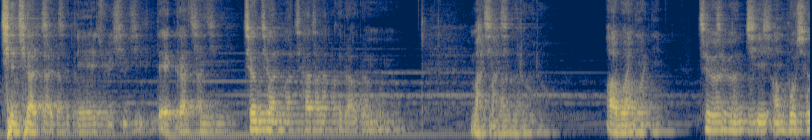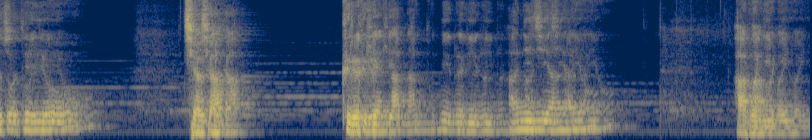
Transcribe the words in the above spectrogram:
친딸처럼 대해주실 때까지 정말 잘할 거라고요. 마지막으로 아버님 저 눈치 안 보셔도 돼요. 제가 그렇게 나쁜 며느리는 아니지 않아요? 아버님의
